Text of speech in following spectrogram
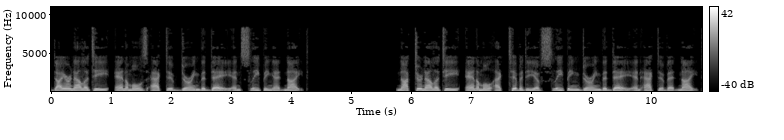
Diurnality – animals active during the day and sleeping at night. Nocturnality – animal activity of sleeping during the day and active at night.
